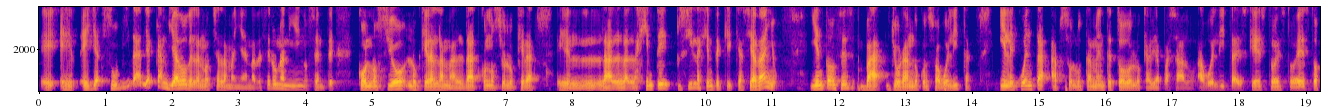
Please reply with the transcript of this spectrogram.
Eh, eh, ella, su vida había cambiado de la noche a la mañana. De ser una niña inocente, conoció lo que era la maldad, conoció lo que era la, gente, pues sí, la gente que, que hacía daño. Y entonces va llorando con su abuelita y le cuenta absolutamente todo lo que había pasado. Abuelita, es que esto, esto, esto,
